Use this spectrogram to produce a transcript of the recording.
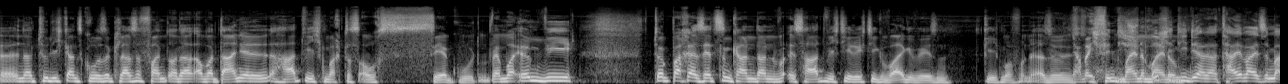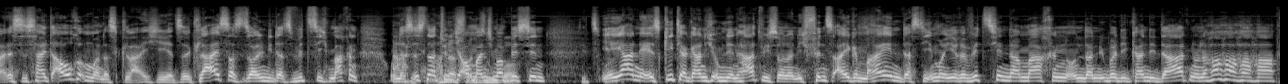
äh, natürlich ganz große Klasse fand, oder, aber Daniel Hartwig macht das auch sehr gut. Und wenn man irgendwie Dirk Bach ersetzen kann, dann ist Hartwig die richtige Wahl gewesen. Gehe ich mal von. Also Ja, aber ich finde die meine Sprüche, Meinung. die der da teilweise machen, es ist halt auch immer das Gleiche jetzt. Klar ist das, sollen die das witzig machen. Und das die ist natürlich das auch manchmal ein bisschen. Ja, ja, nee, es geht ja gar nicht um den Hartwig, sondern ich finde es allgemein, dass die immer ihre Witzchen da machen und dann über die Kandidaten und hahaha. Puh,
